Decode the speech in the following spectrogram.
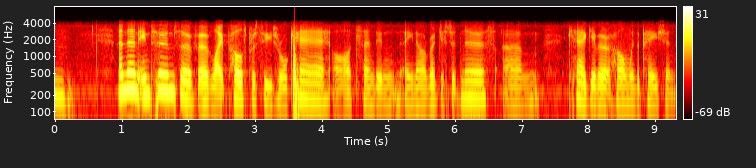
Mm-hmm. And then in terms of, of like post-procedural care or sending, you know, a registered nurse, um, caregiver at home with the patient,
